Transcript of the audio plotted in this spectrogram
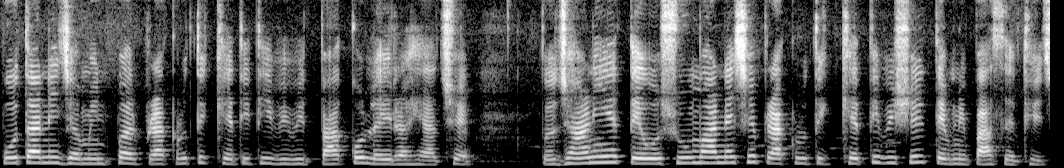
પોતાની જમીન પર પ્રાકૃતિક ખેતીથી વિવિધ પાકો લઈ રહ્યા છે. તો જાણીએ તેઓ શું માને છે પ્રાકૃતિક ખેતી વિશે તેમની પાસેથી જ.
